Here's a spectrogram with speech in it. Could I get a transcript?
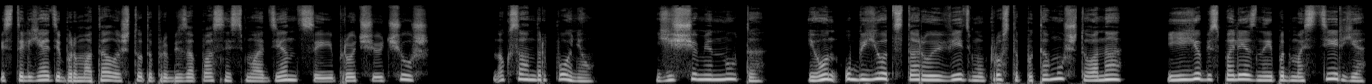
Истельяди бормотала что-то про безопасность младенца и прочую чушь, но Ксандр понял. Еще минута, и он убьет старую ведьму просто потому, что она и ее бесполезные подмастерья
